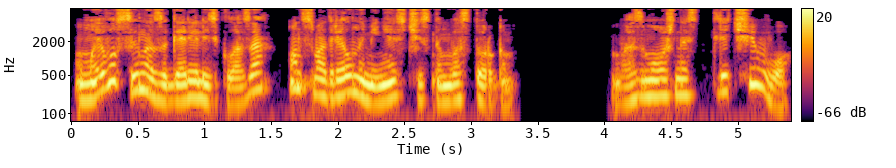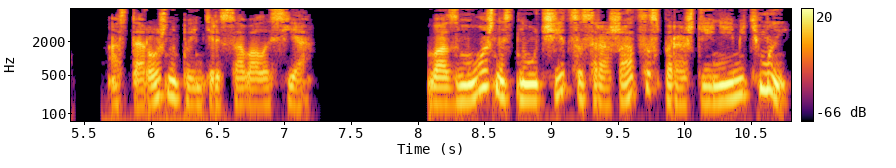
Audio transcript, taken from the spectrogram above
У моего сына загорелись глаза, он смотрел на меня с чистым восторгом. Возможность для чего? Осторожно поинтересовалась я. Возможность научиться сражаться с порождениями тьмы.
